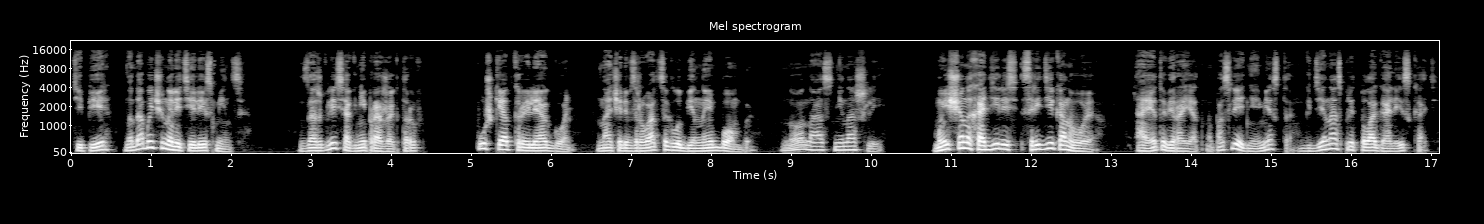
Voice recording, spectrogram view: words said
Теперь на добычу налетели эсминцы. Зажглись огни прожекторов. Пушки открыли огонь. Начали взрываться глубинные бомбы. Но нас не нашли. Мы еще находились среди конвоя. А это, вероятно, последнее место, где нас предполагали искать.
